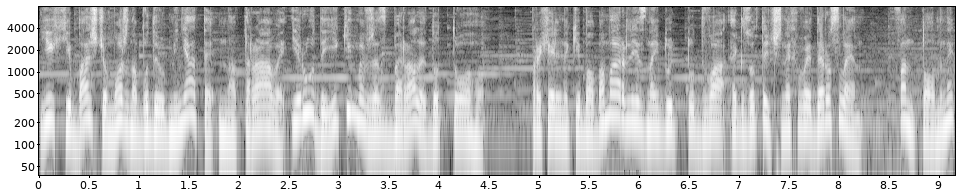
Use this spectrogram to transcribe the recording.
Їх хіба що можна буде обміняти на трави і руди, які ми вже збирали до того. Прихильники Боба Марлі знайдуть тут два екзотичних види рослин: фантомник,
